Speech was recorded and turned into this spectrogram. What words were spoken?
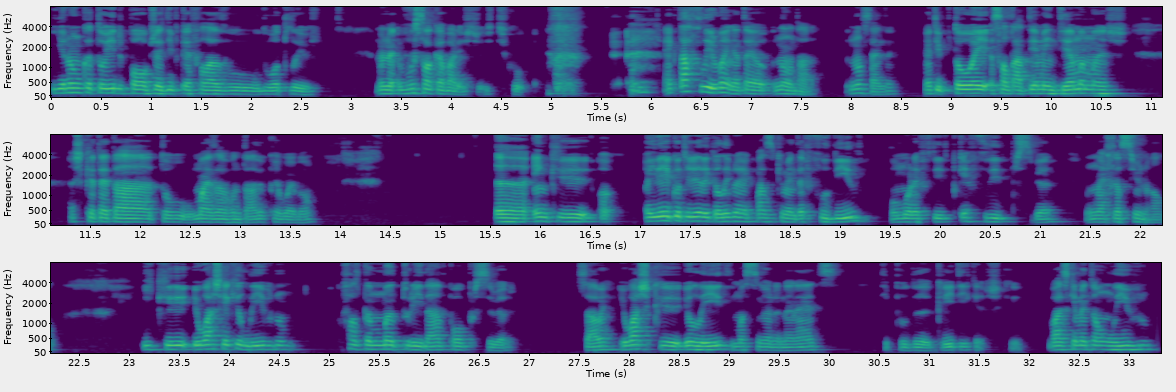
E eu nunca estou a ir para o objetivo que é falar do, do outro livro. Mas vou só acabar isto, isto desculpa. é que está a fluir bem até. Eu, não está. Não sentem? Eu tipo, estou a saltar tema em tema, mas acho que até. Estou mais à vontade, o que é bom. Uh, em que oh, a ideia que eu tirei daquele livro é que basicamente é fodido. O amor é fodido porque é fodido perceber, não é racional. E que eu acho que aquele livro falta maturidade para o perceber. Sabem? Eu acho que eu li de uma senhora na net, tipo de críticas, que basicamente é um livro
